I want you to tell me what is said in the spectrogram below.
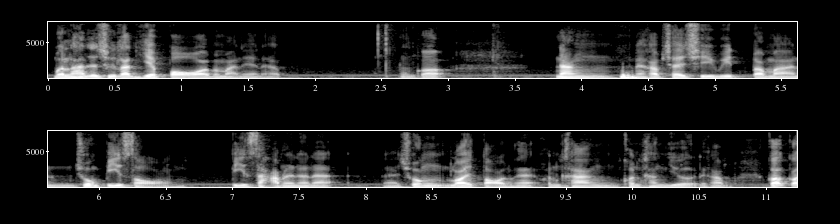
เหมือนร้านจะชื่อร้านเฮียปอประมาณนี้นะครับ ผมก็นั่งนะครับใช้ชีวิตประมาณช่วงปีสองปีสามเลยนะนะนะช่วงรอยต่อนะค่อนข้างค่อนข้างเยอะนะครับก็ก็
